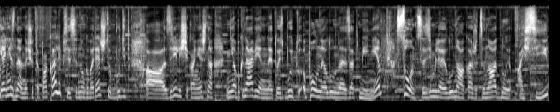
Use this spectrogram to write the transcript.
Я не знаю насчет апокалипсиса, но говорят, что будет а, зрелище, конечно, необыкновенное. То есть будет полное лунное затмение. Солнце, Земля и Луна окажутся на одной оси,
